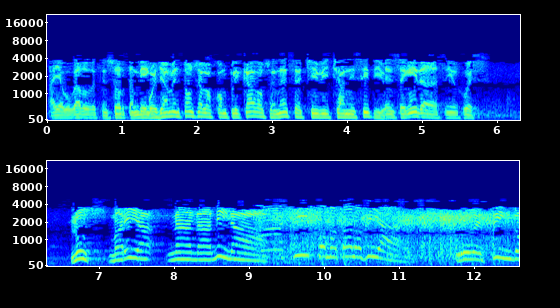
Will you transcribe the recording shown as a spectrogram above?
hay abogado defensor también. Pues llame entonces a los complicados en ese chivichanicidio. Enseguida, señor juez. Luz María Nananina, Aquí como todos los días. Rudecindo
